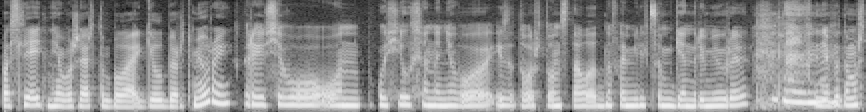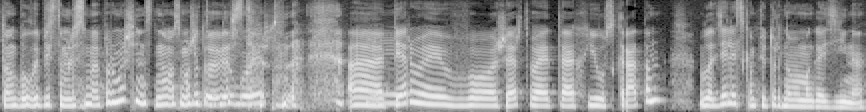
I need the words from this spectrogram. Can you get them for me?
Последняя его жертва была Гилберт Мюррей. Скорее всего, он покусился на него из-за того, что он стал однофамильцем Генри Мюррея. Не потому, что он был лоббистом лесной промышленности, но, возможно, это версия а, Первая его жертва — это Хью Скратон, владелец компьютерного магазина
